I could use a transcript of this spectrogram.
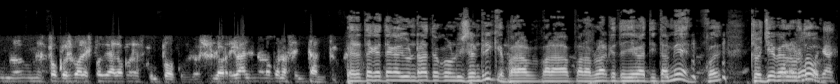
unos, pocos goles porque ya lo conozco un poco. Los, rivales no lo conocen tanto. Espérate que tenga un rato con Luis Enrique para, para, para hablar que te lleve a ti también. que os lleve a los dos. Pues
